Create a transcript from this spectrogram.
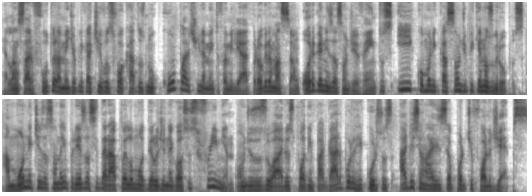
é lançar futuramente aplicativos focados no compartilhamento familiar, programação, organização de eventos e comunicação de pequenos grupos. A monetização da empresa se dará pelo modelo de negócios freemium, onde os usuários podem pagar por recursos adicionais em seu portfólio de apps.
